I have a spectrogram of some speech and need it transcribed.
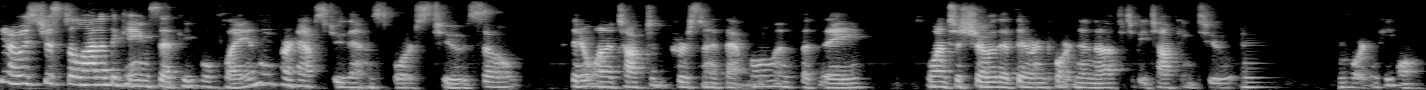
you know, it's just a lot of the games that people play, and they perhaps do that in sports too. So they don't want to talk to the person at that moment, but they want to show that they're important enough to be talking to important people.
